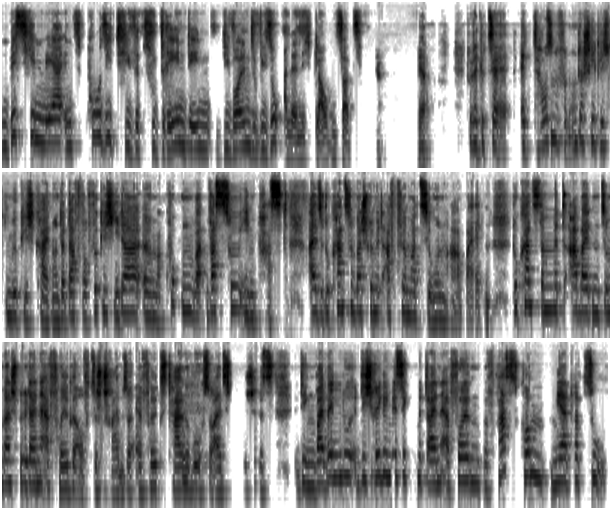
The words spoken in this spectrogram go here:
ein bisschen mehr ins Positive zu drehen, den, die wollen sowieso alle nicht Glaubenssatz. Ja. Du, da gibt's ja äh, tausende von unterschiedlichen Möglichkeiten und da darf auch wirklich jeder äh, mal gucken, wa was zu ihm passt. Also du kannst zum Beispiel mit Affirmationen arbeiten. Du kannst damit arbeiten, zum Beispiel deine Erfolge aufzuschreiben, so Erfolgstagebuch, mhm. so als typisches Ding. Weil wenn du dich regelmäßig mit deinen Erfolgen befasst, kommen mehr dazu.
